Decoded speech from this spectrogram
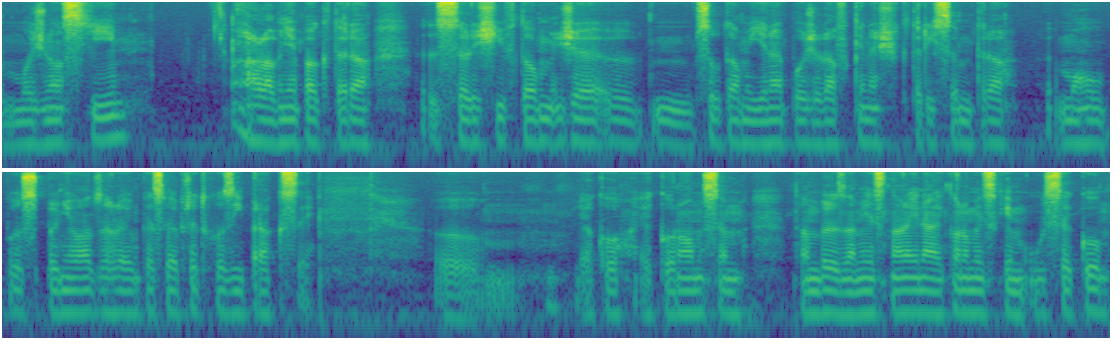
možností. A hlavně pak teda se liší v tom, že jsou tam jiné požadavky, než který jsem teda mohu splňovat vzhledem ke své předchozí praxi. Ehm, jako ekonom jsem tam byl zaměstnaný na ekonomickém úseku,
